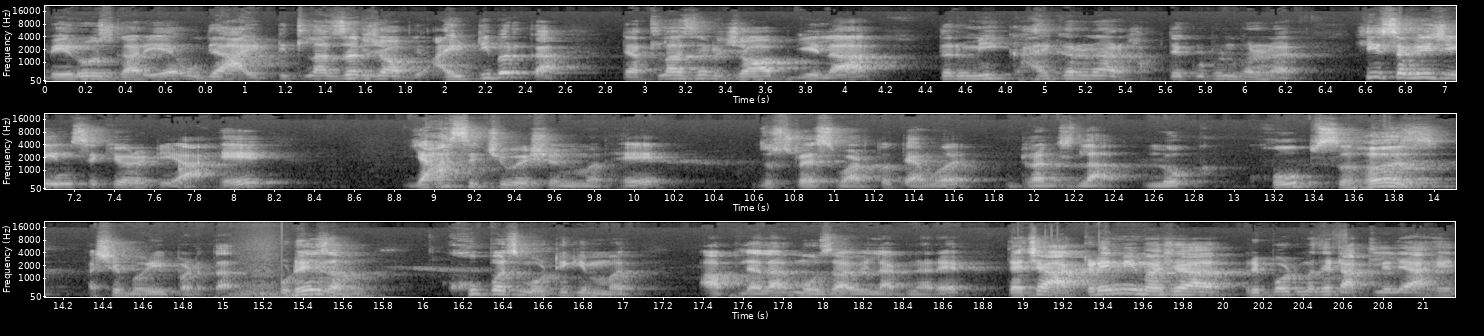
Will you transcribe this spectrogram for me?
बेरोजगारी आहे उद्या आय टीतला जर जॉब आय टी बरं का त्यातला जर जॉब गेला तर मी काय करणार? हप्ते कुठून भरणार? ही सगळी जी इन्सिक्युरिटी आहे या सिच्युएशनमध्ये जो स्ट्रेस वाढतो त्यामुळे ड्रग्जला लोक खूप सहज असे बळी पडतात. पुढे जाऊन खूपच मोठी किंमत आपल्याला मोजावी लागणार आहे. त्याचे आकडे मी माझ्या रिपोर्टमध्ये टाकलेले आहेत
